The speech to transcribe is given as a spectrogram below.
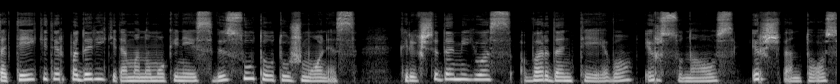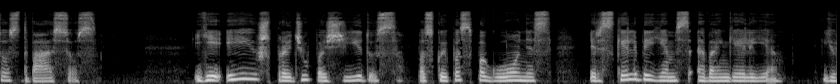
Tad teikite ir padarykite mano mokiniais visų tautų žmonės, krikštydami juos vardant tėvo ir sunaus ir šventosios dvasios. Jie ėjo iš pradžių pažydus, paskui pas pagonis ir skelbė jiems Evangeliją. Jų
